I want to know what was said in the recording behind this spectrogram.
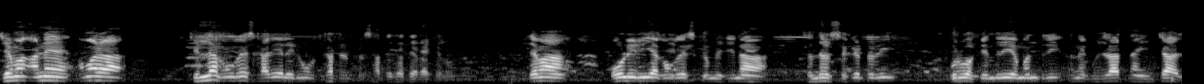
જેમાં અને અમારા જિલ્લા કોંગ્રેસ કાર્યાલયનું ઉદ્ઘાટન સાથે સાથે રાખેલું. જેમાં ઓલ ઇન્ડિયા કોંગ્રેસ કમિટીના જનરલ સેક્રેટરી, પૂર્વ કેન્દ્રીય મંત્રી અને ગુજરાતના ઇન્ચાર્જ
